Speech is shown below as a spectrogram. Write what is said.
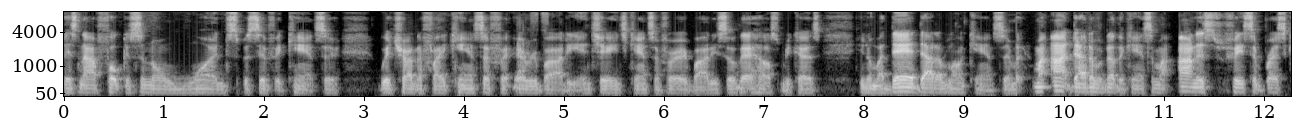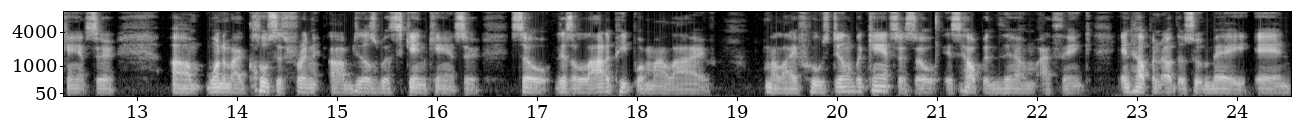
it's not focusing on one specific cancer. We're trying to fight cancer for yes. everybody and change cancer for everybody. So that helps because, you know, my dad died of lung cancer. My aunt died of another cancer. My aunt is facing breast cancer. Um, one of my closest friend um, deals with skin cancer. So there's a lot of people in my life, my life who's dealing with cancer. So it's helping them, I think, and helping others who may. And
